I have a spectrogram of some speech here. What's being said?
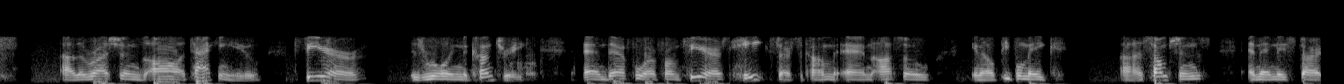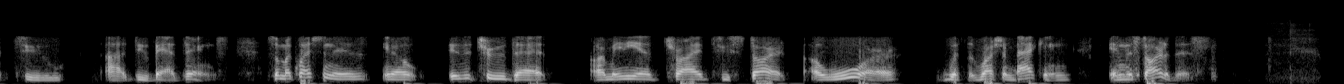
uh, the Russians all attacking you. Fear is ruling the country, and therefore, from fear, hate starts to come, and also, you know, people make uh, assumptions, and then they start to uh, do bad things. So my question is, you know, is it true that Armenia tried to start a war with the Russian backing in the start of this?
